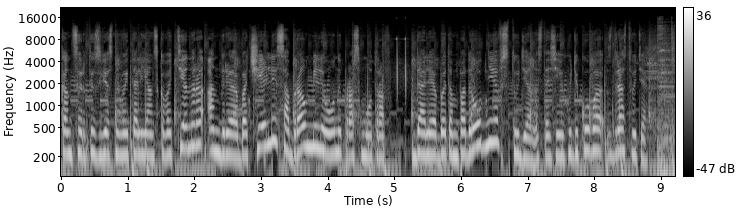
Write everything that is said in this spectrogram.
Концерт известного итальянского тенора Андреа Бачелли собрал миллионы просмотров. Далее об этом подробнее в студии Анастасия Худякова. Здравствуйте! Здравствуйте!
